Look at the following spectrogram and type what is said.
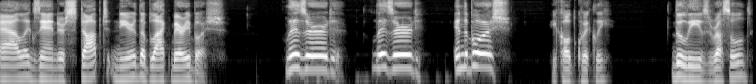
Alexander stopped near the blackberry bush. Lizard! Lizard! In the bush! he called quickly. The leaves rustled,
